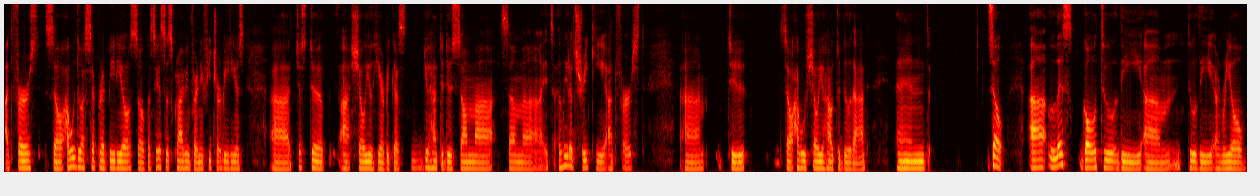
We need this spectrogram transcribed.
at first so i will do a separate video so consider subscribing for any future videos uh, just to uh, show you here because you have to do some uh, some uh, it's a little tricky at first um, to so I will show you how to do that. And so uh, let's go to the um, to the real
